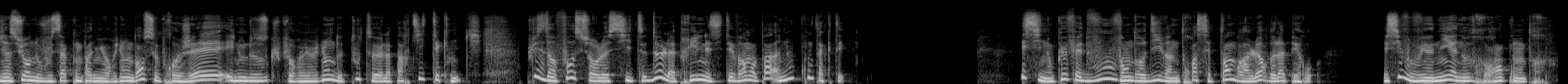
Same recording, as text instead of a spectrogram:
Bien sûr, nous vous accompagnerions dans ce projet et nous nous occuperions de toute la partie technique. Plus d'infos sur le site de l'April, n'hésitez vraiment pas à nous contacter. Et sinon, que faites-vous vendredi 23 septembre à l'heure de l'apéro? Et si vous veniez à notre rencontre?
